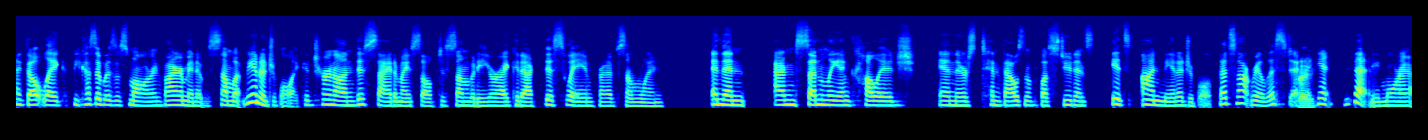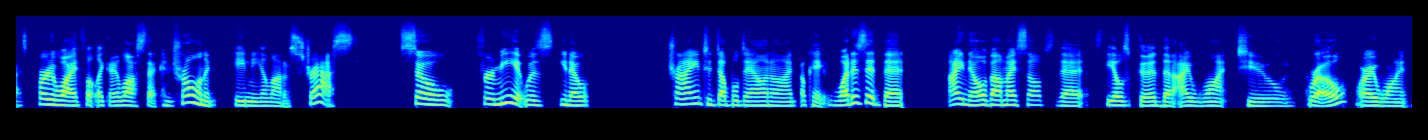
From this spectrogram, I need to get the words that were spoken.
I felt like because it was a smaller environment, it was somewhat manageable. I could turn on this side of myself to somebody, or I could act this way in front of someone. And then I'm suddenly in college and there's 10,000 plus students. It's unmanageable. That's not realistic. Right. I can't do that anymore. And that's part of why I felt like I lost that control and it gave me a lot of stress. So for me, it was, you know, trying to double down on, okay, what is it that I know about myself that feels good that I want to grow or I want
